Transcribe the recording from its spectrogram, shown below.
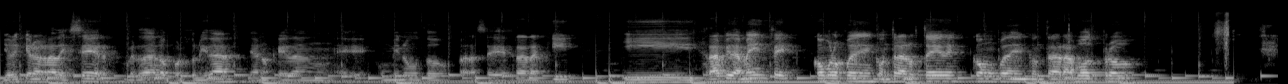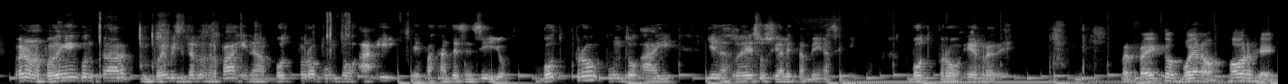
Yo les quiero agradecer, ¿verdad?, la oportunidad. Ya nos quedan eh, un minuto para cerrar aquí. Y rápidamente, ¿cómo los pueden encontrar ustedes? ¿Cómo pueden encontrar a BotPro? Bueno, nos pueden encontrar, pueden visitar nuestra página botpro.ai, es bastante sencillo, botpro.ai y en las redes sociales también así mismo, botprord. Perfecto. Bueno, Jorge,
